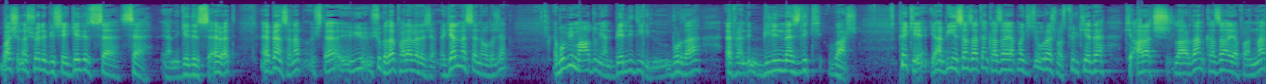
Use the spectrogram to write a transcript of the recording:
Başına şöyle bir şey gelirse se yani gelirse evet e, ben sana işte şu kadar para vereceğim. E, gelmezse ne olacak? E, bu bir mağdum yani belli değil. Burada efendim bilinmezlik var. Peki yani bir insan zaten kaza yapmak için uğraşmaz. Türkiye'deki araçlardan kaza yapanlar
